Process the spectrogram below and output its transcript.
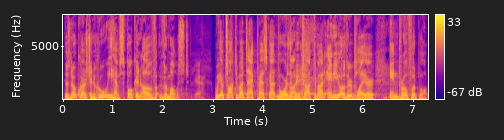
there's no question who we have spoken of the most. Yeah. We have talked about Dak Prescott more than Oh, we've yeah. talked about any other player in pro football.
